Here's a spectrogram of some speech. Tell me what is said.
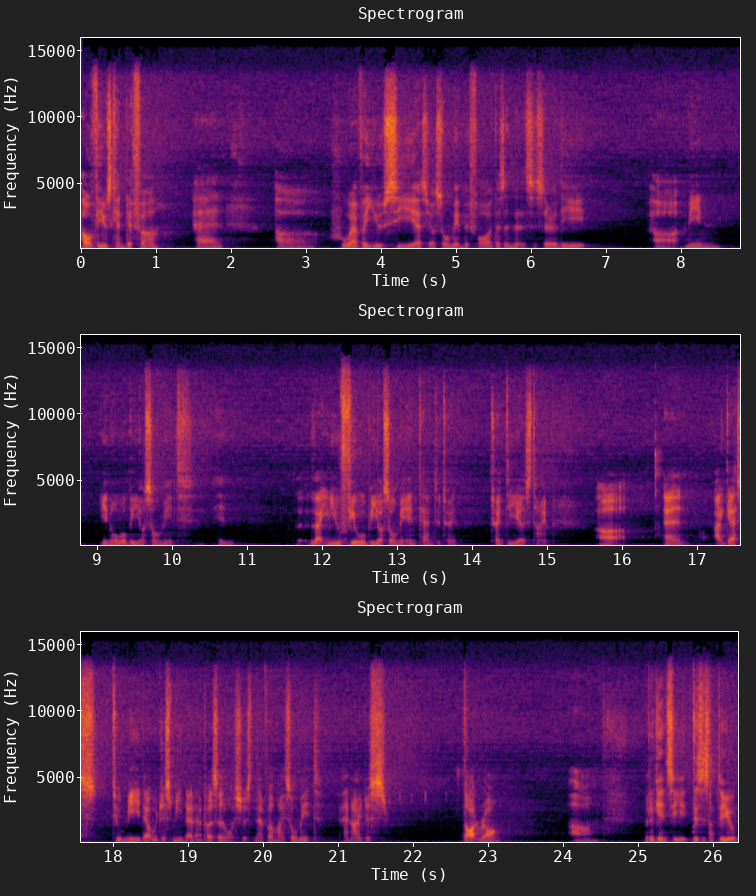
our views can differ, and uh, whoever you see as your soulmate before doesn't necessarily uh, mean you know will be your soulmate in like you feel will be your soulmate in 10 to 20, 20 years time. Uh, and i guess to me that would just mean that that person was just never my soulmate and i just thought wrong. Um, but again see this is up to you.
